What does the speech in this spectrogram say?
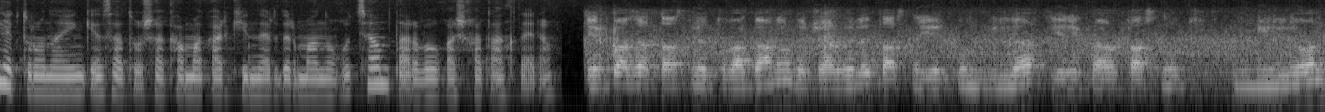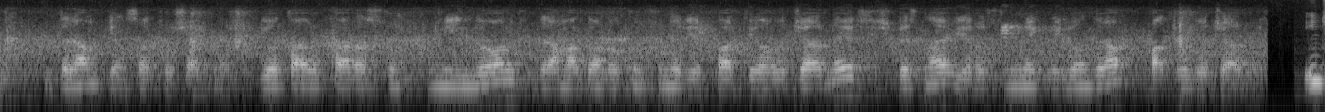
էլեկտրոնային կենսաթոշակ համակարգի ներդրման ուղղությամբ տարվող աշխատանքները։ 2017 թվականին վճարվել է 12 միլիարդ 318 միլիոն դրամ կենսաթոշակներ, 740 միլիոն դրամական օգնություններ եւ պարտիավճարներ, ինչպես նաեւ 31 միլիոն դրամ պատվո վճարներ։ Ինչ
